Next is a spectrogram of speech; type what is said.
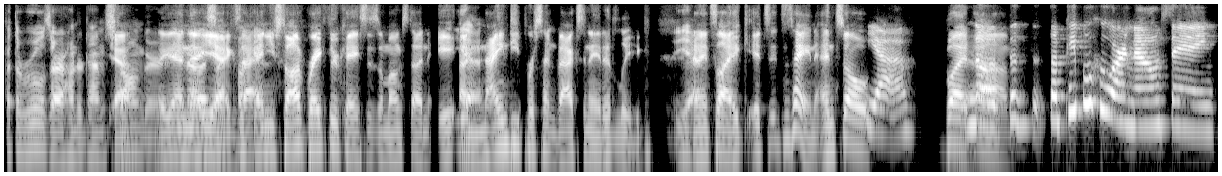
but the rules are a hundred times Yeah. stronger. and You uh, know, yeah like exactly and you still have breakthrough cases amongst an eight Yeah. a 90% vaccinated league. Yeah, and it's like it's, it's insane. And so Yeah. but no um, the, the the people who are now saying "Well,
